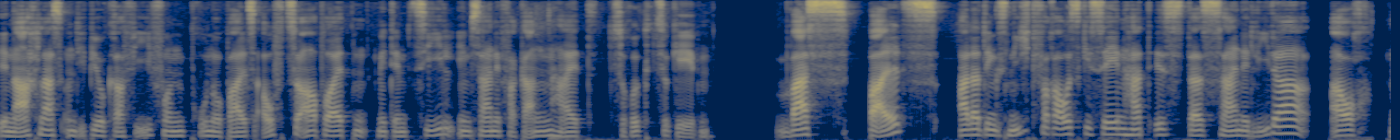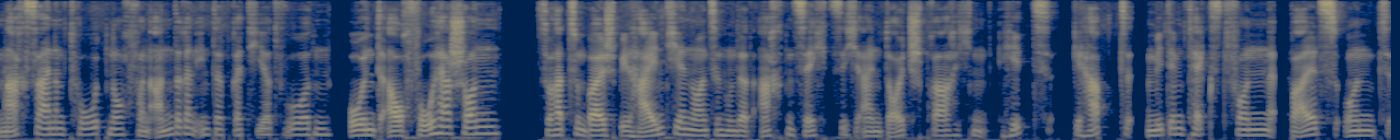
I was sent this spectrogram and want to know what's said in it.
den Nachlass und die Biografie von Bruno Balz aufzuarbeiten, mit dem Ziel, ihm seine Vergangenheit zurückzugeben. Was Balz allerdings nicht vorausgesehen hat, ist, dass seine Lieder auch nach seinem Tod noch von anderen interpretiert wurden und auch vorher schon. So hat zum Beispiel Heintje 1968 einen deutschsprachigen Hit gehabt mit dem Text von Balz und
